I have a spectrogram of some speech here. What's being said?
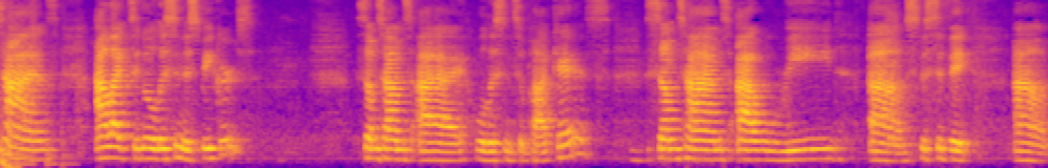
Sometimes I like to go listen to speakers. Sometimes I will listen to podcasts. Sometimes I will read um, specific um,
